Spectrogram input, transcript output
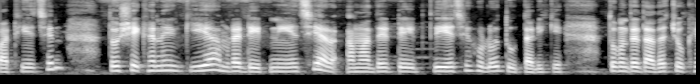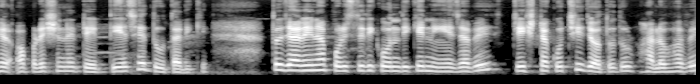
পাঠিয়েছেন। তো সেখানে গিয়ে আমরা ডেট নিয়েছি আর আমাদের ডেট দিয়েছে হলো দু তারিখে। তোমাদের দাদা চোখের অপারেশনের ডেট দিয়েছে দু তারিখে। তো জানি না পরিস্থিতি কোন দিকে নিয়ে যাবে। চেষ্টা করছি যতদূর ভালোভাবে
